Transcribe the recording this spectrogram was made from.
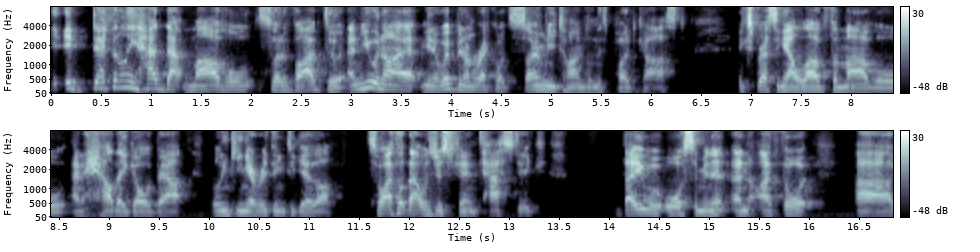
it definitely had that Marvel sort of vibe to it. And you and I, you know, we've been on record so many times on this podcast expressing our love for Marvel and how they go about linking everything together. So I thought that was just fantastic. They were awesome in it, and I thought, uh,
